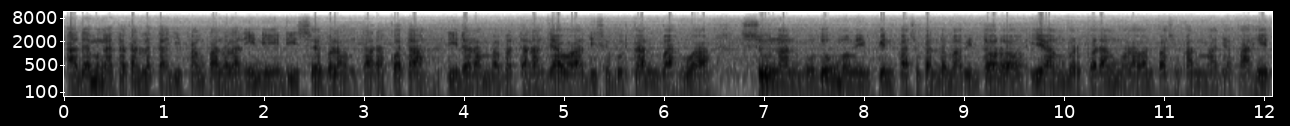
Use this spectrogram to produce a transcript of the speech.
ada mengatakan letak Jipang Panolan ini di sebelah utara kota. Di dalam babat tanah Jawa disebutkan bahwa Sunan Ngudung memimpin pasukan Demak Bintoro yang berperang melawan pasukan Majapahit.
